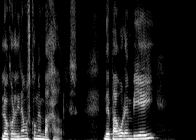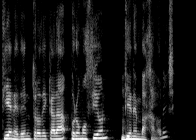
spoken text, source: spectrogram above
Lo coordinamos con embajadores. De Power MBA tiene dentro de cada promoción, tiene embajadores.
